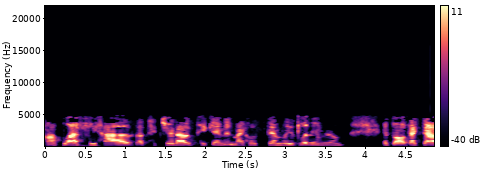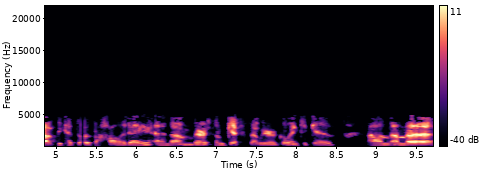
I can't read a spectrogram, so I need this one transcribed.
top left, we have a picture that was taken in my host family's living room. It's all decked out because it was a holiday, and um, there are some gifts that we were going to give. Um, on the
